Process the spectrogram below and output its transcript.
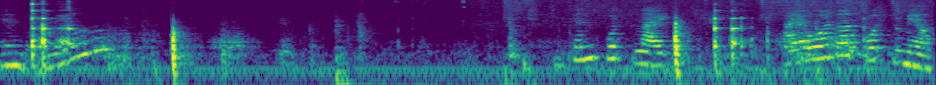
and oil. You can put like I wanna put milk.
